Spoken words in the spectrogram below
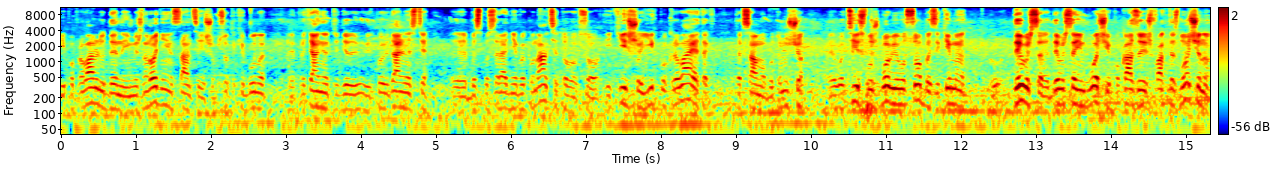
і по правам людини, і міжнародні інстанції, щоб все-таки були е, притягнуті до відповідальності безпосередні виконавці того всього, і ті, що їх покриває, так, так само, бо тому що оці службові особи, з якими дивишся, дивишся їм в очі, показуєш факти злочину,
